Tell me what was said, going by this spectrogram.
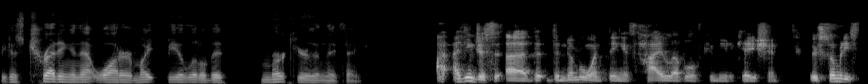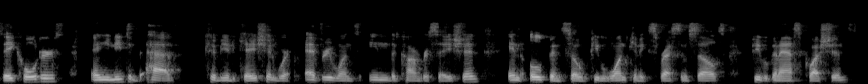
because treading in that water might be a little bit murkier than they think? I think just uh, the, the number one thing is high level of communication. There's so many stakeholders, and you need to have communication where everyone's in the conversation and open so people one can express themselves people can ask questions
